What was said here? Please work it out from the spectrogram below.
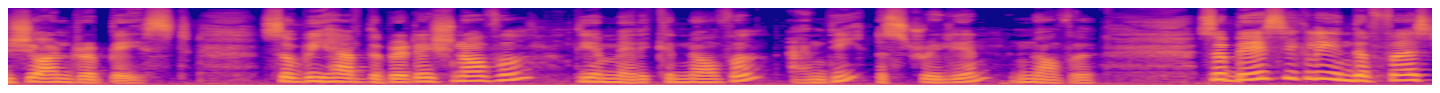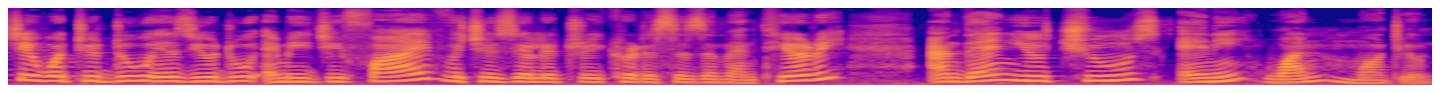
genre based. So, we have the British novel, the American novel, and the Australian novel. So, basically, in the first year, what you do is you do MEG 5, which is your literary criticism and theory, and then you choose any one module.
